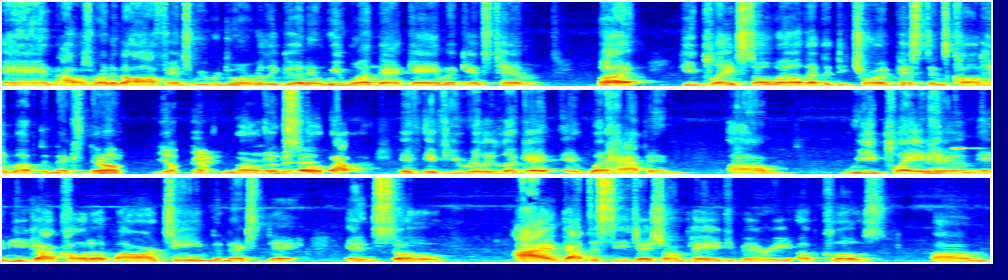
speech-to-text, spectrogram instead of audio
And I was running the offense. We were doing really good, and we won that game against him. But he played so well that the Detroit Pistons called him up the next day. Yep, yep, yep. You know, and so that if, if you really look at, at what happened, um, we played him and he got called up by our team the next day. And so I got to see Jaysean Paige very up close. Um,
